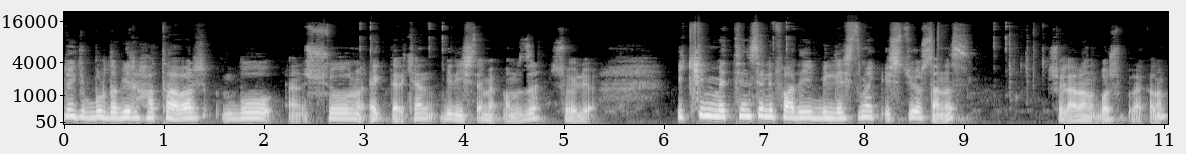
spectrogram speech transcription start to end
Diyor ki burada bir hata var. Bu yani şunu eklerken bir işlem yapmamızı söylüyor. İki metinsel ifadeyi birleştirmek istiyorsanız şöyle aranı boş bırakalım.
